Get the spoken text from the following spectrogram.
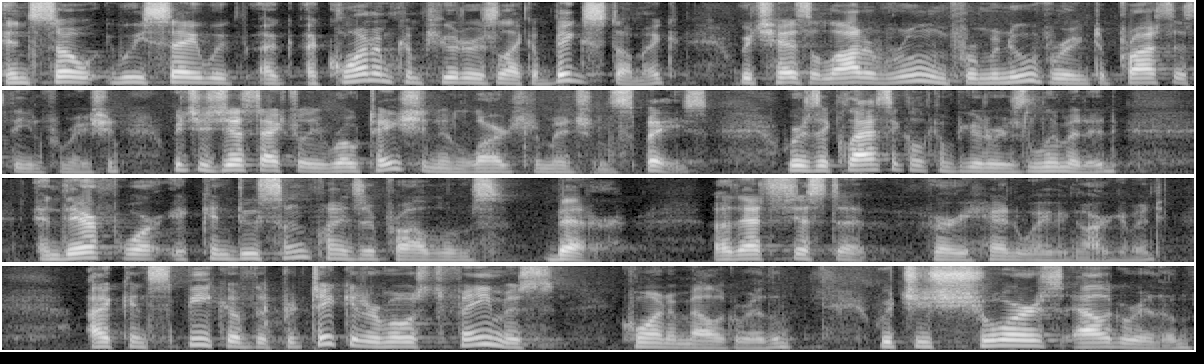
And so we say we, a, a, quantum computer is like a big stomach, which has a lot of room for maneuvering to process the information, which is just actually rotation in a large dimensional space. Whereas a classical computer is limited, and therefore it can do some kinds of problems better. Uh, that's just a very hand-waving argument. I can speak of the particular most famous quantum algorithm, which is Shor's algorithm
